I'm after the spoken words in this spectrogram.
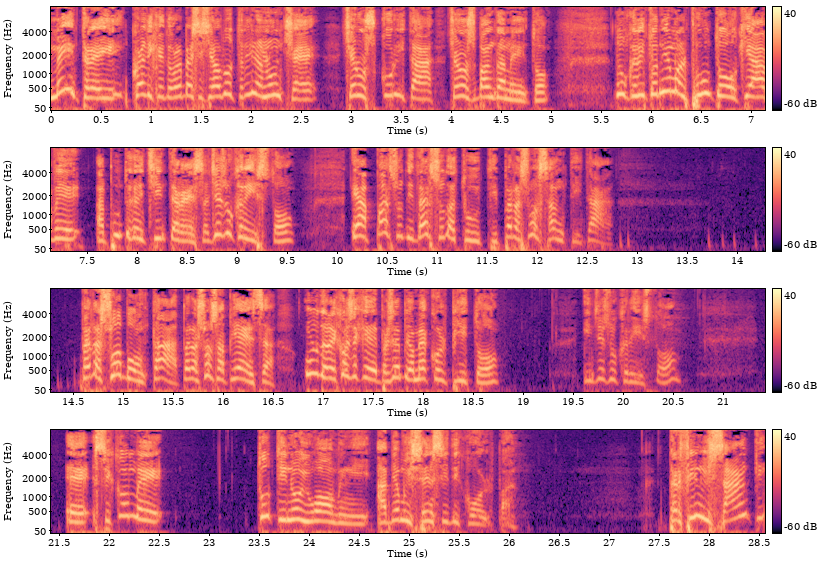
mentre quelli che dovrebbe esserci la dottrina non c'è, c'è l'oscurità, c'è lo sbandamento. Dunque ritorniamo al punto chiave, al punto che ci interessa. Gesù Cristo è apparso diverso da tutti per la sua santità, per la sua bontà, per la sua sapienza. Una delle cose che per esempio a me ha colpito in Gesù Cristo eh, siccome tutti noi uomini abbiamo i sensi di colpa, perfino i santi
